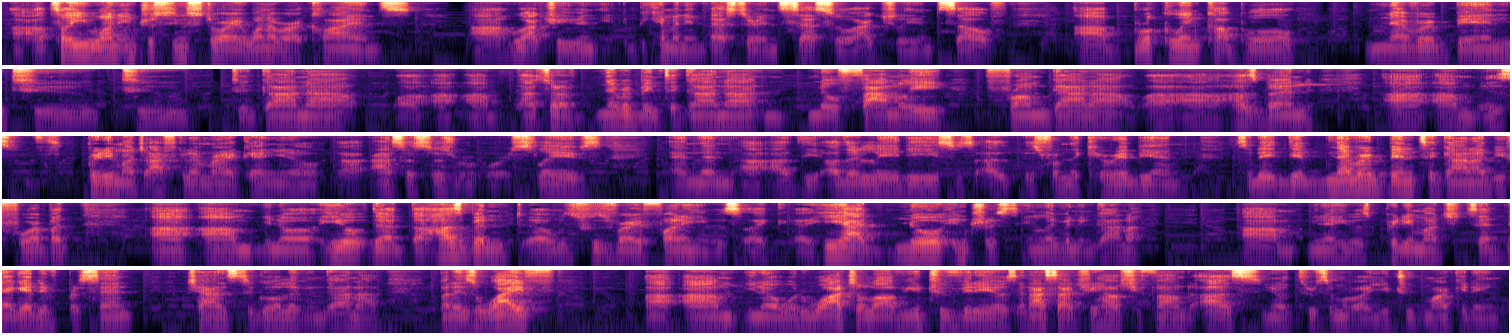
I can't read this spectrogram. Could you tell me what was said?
uh, I'll tell you one interesting story. One of our clients, uh, who actually even became an investor in Seso actually himself. Uh, Brooklyn couple, never been to to to Ghana. Uh, uh, um, uh, sort of never been to Ghana. No family from Ghana. Uh, uh, husband um, is pretty much African American. You know, ancestors were, were, slaves, and then the other lady is, is from the Caribbean. So they they've never been to Ghana before, but uh, um, you know, he the the husband uh, was very funny. It was like uh, he had no interest in living in Ghana. Um, you know, he was pretty much said negative percent chance to go live in Ghana, but his wife, uh, um, you know, would watch a lot of YouTube videos, and that's actually how she found us. You know, through some of our YouTube marketing.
